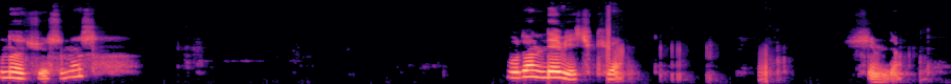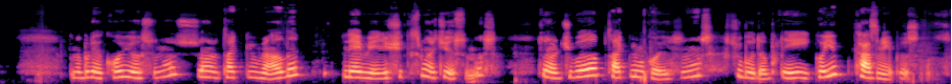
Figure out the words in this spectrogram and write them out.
bunu açıyorsunuz. Buradan levye çıkıyor. Şimdi bunu buraya koyuyorsunuz. Sonra takvimi alıp levyeyle şu kısmı açıyorsunuz. Sonra çubuğu alıp takvimi koyuyorsunuz. Çubuğu da buraya koyup kazma yapıyorsunuz.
